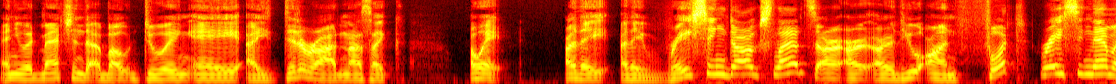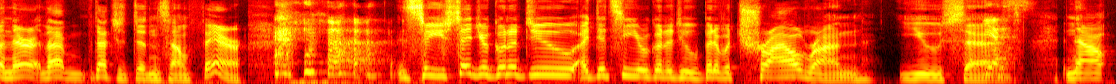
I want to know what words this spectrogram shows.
and you had mentioned about doing a Iditarod, and I was like, oh wait, are they are they racing dog sleds? Are are, are you on foot racing them? And they're, that that just didn't sound fair. so you said you're going to do. I did see you were going to do a bit of a trial run. You said. Yes. Now,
